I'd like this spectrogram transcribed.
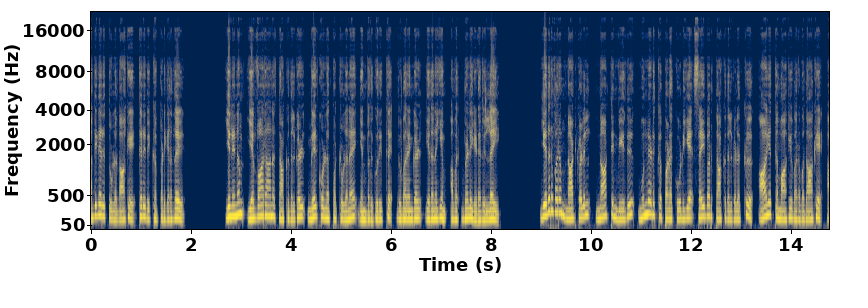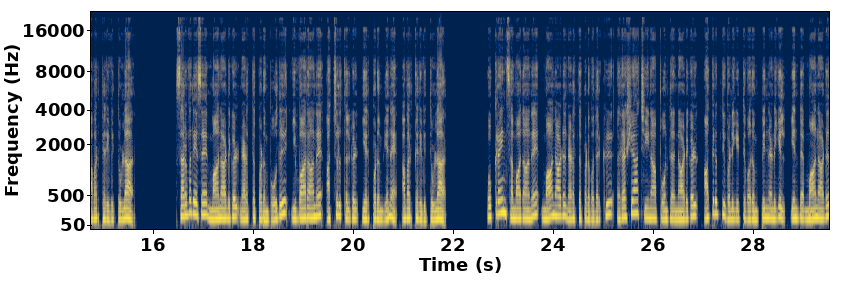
அதிகரித்துள்ளதாக தெரிவிக்கப்படுகிறது. எனினும் எவ்வாறான தாக்குதல்கள் மேற்கொள்ளப்பட்டுள்ளன என்பது குறித்த விவரங்கள் எதனையும் அவர் வெளியிடவில்லை. எதிர்வரும் நாட்களில் நாட்டின் மீது முன்னெடுக்கப்படக்கூடிய சைபர் தாக்குதல்களுக்கு ஆயத்தமாகி வருவதாக அவர் தெரிவித்துள்ளார். சர்வதேச மாநாடுகள் நடத்தப்படும் போது இவ்வாறான அச்சுறுத்தல்கள் ஏற்படும் என அவர் தெரிவித்துள்ளார். உக்ரைன் சமாதான மாநாடு நடத்தப்படுவதற்கு ரஷ்யா சீனா போன்ற நாடுகள் அதிருப்தி வெளியிட்டு வரும் பின்னணியில் இந்த மாநாடு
